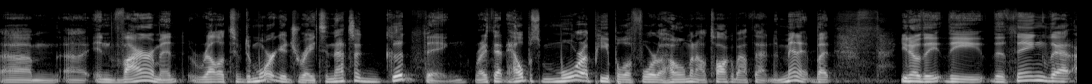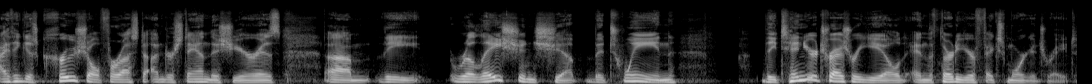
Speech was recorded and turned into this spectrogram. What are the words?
um, uh, environment relative to mortgage rates, and that's a good thing, right? That helps more people afford a home, and I'll talk about that in a minute. But you know, the the the thing that I think is crucial for us to understand this year is um, the relationship between the 10-year Treasury yield and the 30-year fixed mortgage rate.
